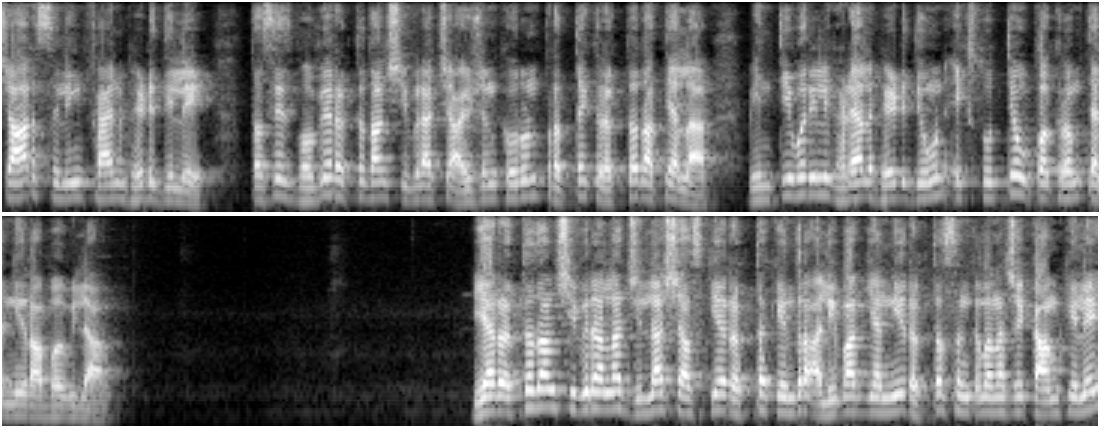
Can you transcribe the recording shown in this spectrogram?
चार सिलिंग फॅन भेट दिले. तसेच भव्य रक्तदान शिबिराचे आयोजन करून प्रत्येक रक्तदात्याला भिंतीवरील घड्याळ भेट देऊन एक स्तुत्य उपक्रम त्यांनी राबविला. या रक्तदान शिबिराला जिल्हा शासकीय रक्त केंद्र अलिबाग यांनी रक्त संकलनाचे काम केले.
